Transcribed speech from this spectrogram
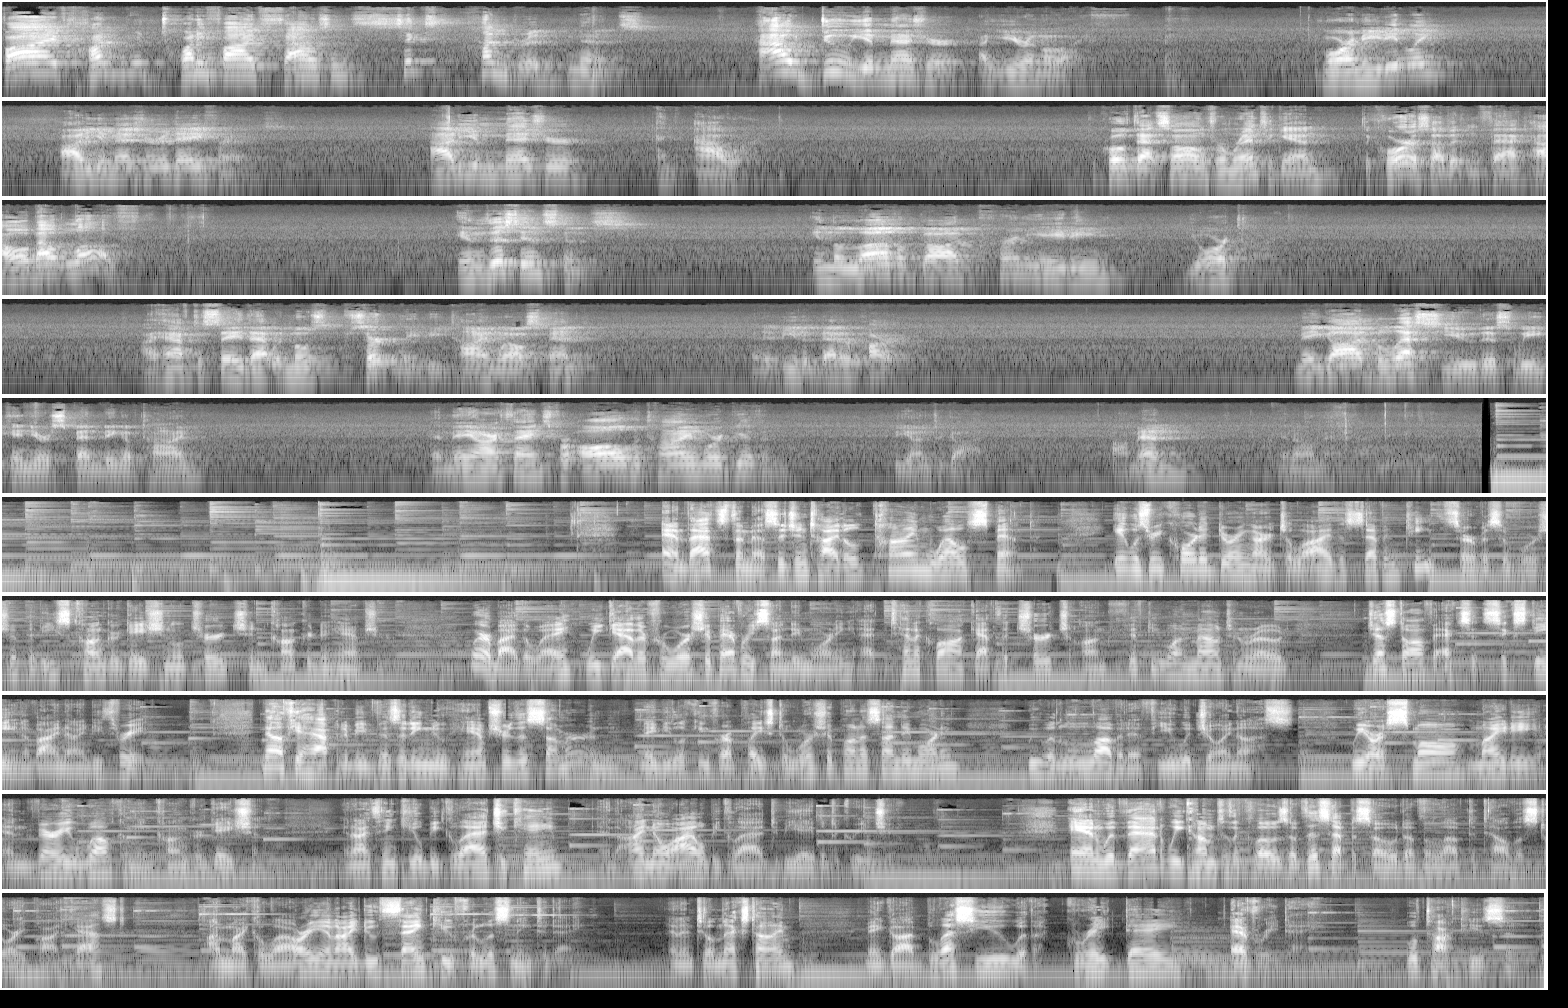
525,600 minutes. How do you measure a year in the life? More immediately, how do you measure a day, friends? How do you measure an hour? To quote that song from Rent again, the chorus of it, in fact, how about love? In this instance, in the love of God permeating your time. I have to say that would most certainly be time well spent, and it'd be the better part. May God bless you this week in your spending of time. And may our thanks for all the time we're given be unto God. Amen and amen. And that's the message entitled Time Well Spent. It was recorded during our July the 17th service of worship at East Congregational Church in Concord, New Hampshire, where, by the way, we gather for worship every Sunday morning at 10 o'clock at the church on 51 Mountain Road, just off exit 16 of I 93. Now, if you happen to be visiting New Hampshire this summer and maybe looking for a place to worship on a Sunday morning, we would love it if you would join us. We are a small, mighty, and very welcoming congregation, and I think you'll be glad you came, and I know I'll be glad to be able to greet you. And with that, we come to the close of this episode of the Love to Tell the Story podcast. I'm Michael Lowry, and I do thank you for listening today. And until next time, may God bless you with a great day every day. We'll talk to you soon.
